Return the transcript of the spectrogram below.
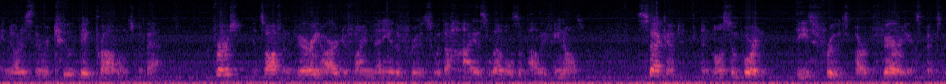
I noticed there were two big problems with that. First, it's often very hard to find many of the fruits with the highest levels of polyphenols. Second, and most important, these fruits are very expensive.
